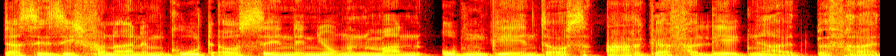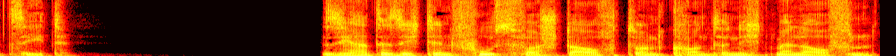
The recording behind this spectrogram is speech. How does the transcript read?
dass sie sich von einem gut aussehenden jungen Mann umgehend aus arger Verlegenheit befreit sieht. Sie hatte sich den Fuß verstaucht und konnte nicht mehr laufen.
